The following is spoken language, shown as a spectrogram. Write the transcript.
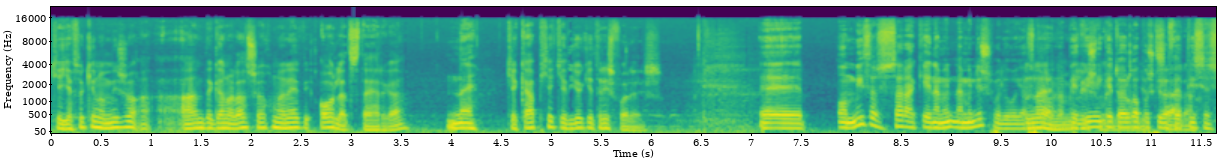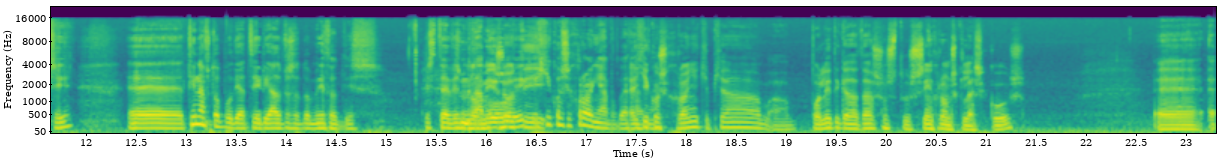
και γι' αυτό και νομίζω, α- αν δεν κάνω λάθος, έχουν ανέβει όλα της τα έργα ναι. και κάποια και δύο και τρεις φορές. Ε, ο μύθος τη Σάρα Κέιν, να, μι- να μιλήσουμε λίγο γι' αυτό. Ναι, να επειδή είναι μιλήσουμε και το λίγο έργο που για τη σκηνοθετεί εσύ. Ε, τι είναι αυτό που διατηρεί άσβεστα το μύθο της, πιστεύεις, μετά Νομίζω από. ότι Έχει 20 χρόνια που πέθανε. Έχει 20 χρόνια και πια α, πολλοί την κατατάσσουν στους σύγχρονους κλασικούς. Ε, ε,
